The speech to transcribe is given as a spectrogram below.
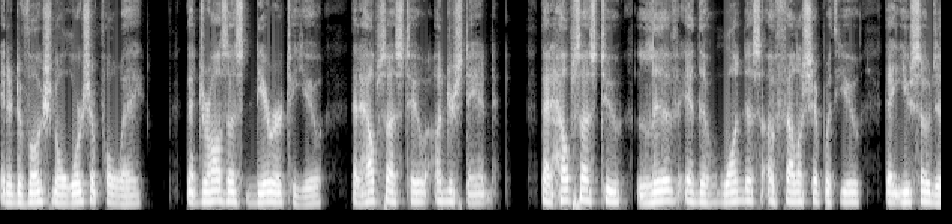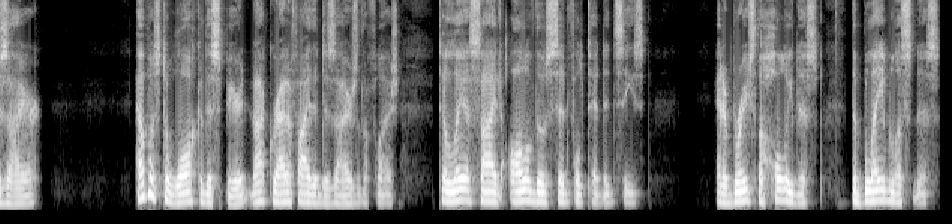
in a devotional, worshipful way that draws us nearer to you, that helps us to understand, that helps us to live in the oneness of fellowship with you that you so desire. Help us to walk in the Spirit, not gratify the desires of the flesh, to lay aside all of those sinful tendencies and embrace the holiness, the blamelessness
